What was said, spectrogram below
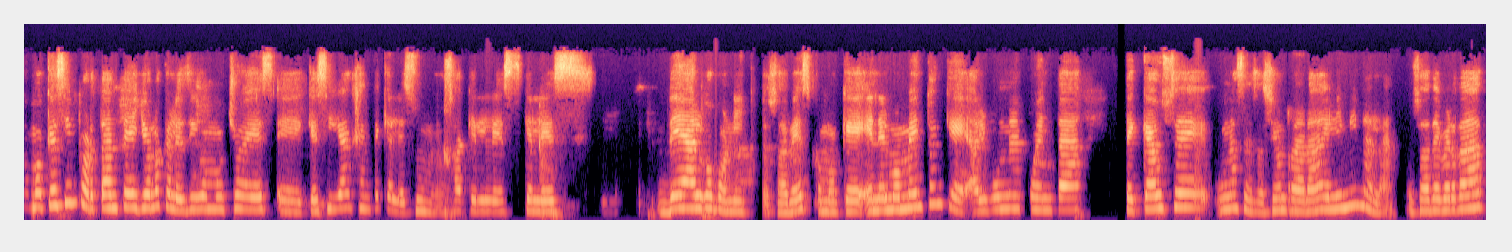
Como que es importante, yo lo que les digo mucho es eh, que sigan gente que les sume, o sea, que les, que les dé algo bonito, ¿sabes? Como que en el momento en que alguna cuenta te cause una sensación rara, elimínala. O sea, de verdad,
